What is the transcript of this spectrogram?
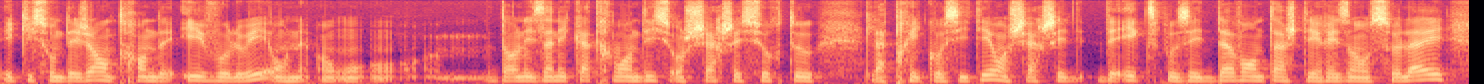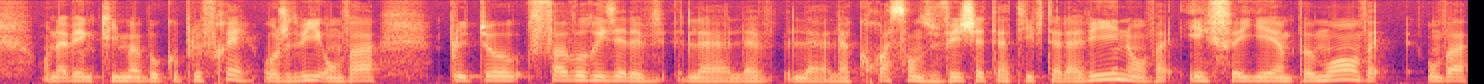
et qui sont déjà en train d'évoluer. On, dans les années 90, on cherchait surtout la précocité, on cherchait d'exposer davantage des raisins au soleil, on avait un climat beaucoup plus frais. Aujourd'hui, on va plutôt favoriser la, croissance végétative de la vigne, on va effeuiller un peu moins, on va on va,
